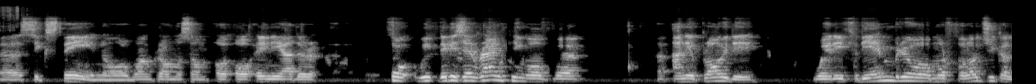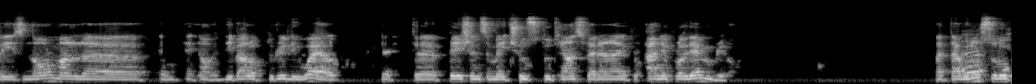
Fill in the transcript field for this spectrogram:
uh, 16 or one chromosome or, or any other. So we, there is a ranking of uh, aneuploidy where if the embryo morphologically is normal uh, and, and no, developed really well, that uh, patients may choose to transfer an aneuploid embryo. But I would uh, also look.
